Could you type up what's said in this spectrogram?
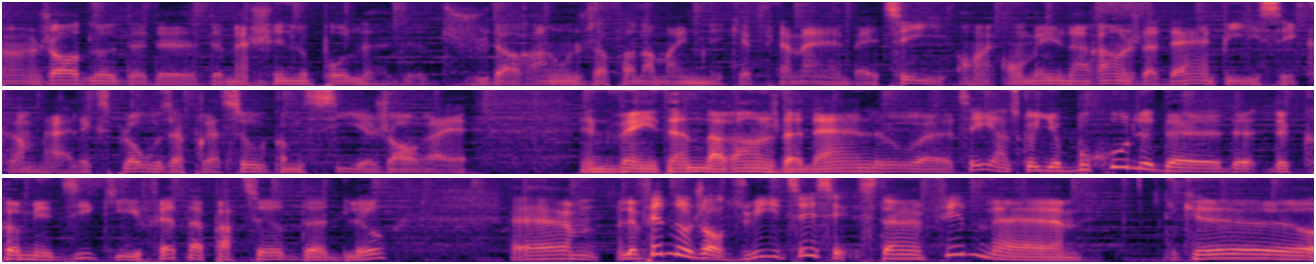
un genre de, de- de machine pour le, du jus d'orange, de même, que finalement, ben, on, on met une orange dedans, puis c'est comme, elle explose après ça, comme a genre euh, une vingtaine d'oranges dedans. Là, euh, en tout cas, il y a beaucoup de, de- comédie qui est faite à partir de là. Euh, le film d'aujourd'hui, c'est- un film euh, que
